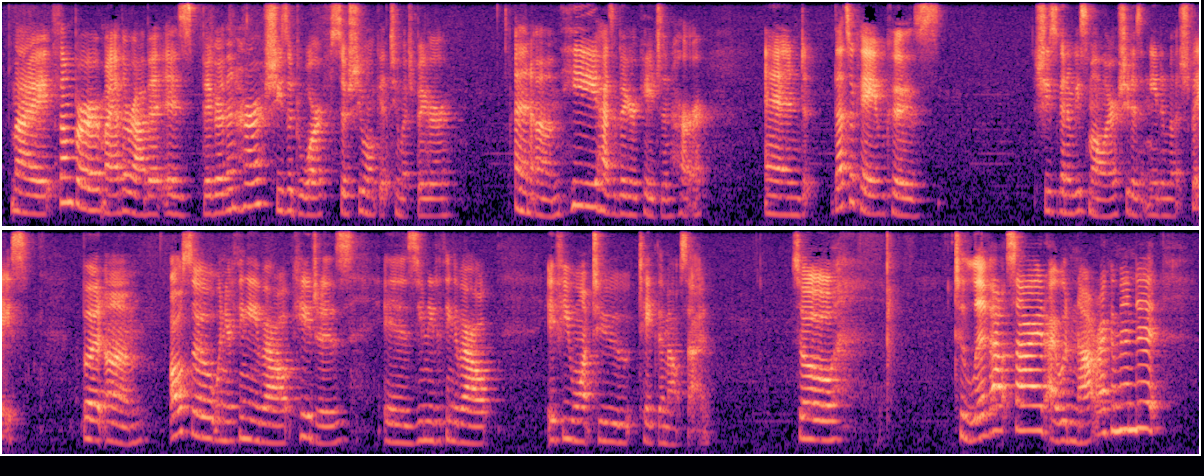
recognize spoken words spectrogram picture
My Thumper, my other rabbit, is bigger than her. She's a dwarf, so she won't get too much bigger. And um, he has a bigger cage than her. And that's okay because she's going to be smaller. She doesn't need as much space. But um, also, when you're thinking about cages, is you need to think about if you want to take them outside. So to live outside, I would not recommend it.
